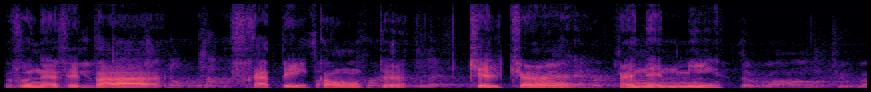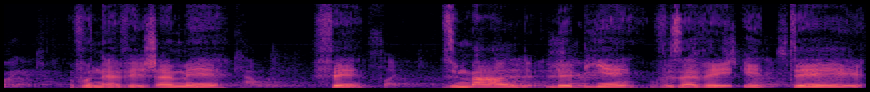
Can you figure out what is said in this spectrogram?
Vous n'avez pas frappé contre quelqu'un, un ennemi. Vous n'avez jamais fait du mal le bien. Vous avez été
